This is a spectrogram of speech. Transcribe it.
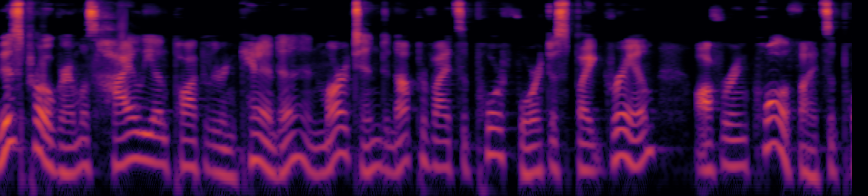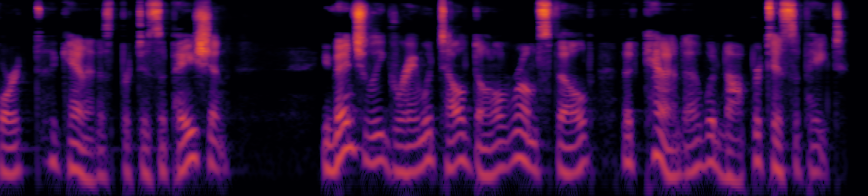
This program was highly unpopular in Canada, and Martin did not provide support for it despite Graham offering qualified support to Canada's participation. Eventually, Graham would tell Donald Rumsfeld that Canada would not participate.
